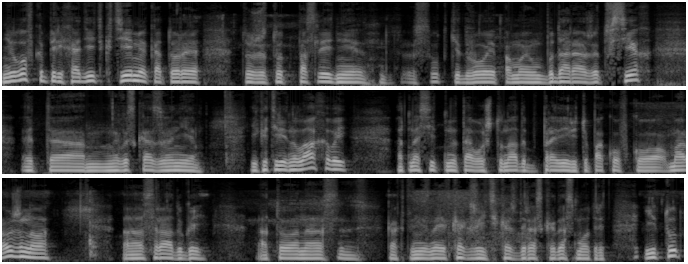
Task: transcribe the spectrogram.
неловко переходить к теме, которая тоже тут последние сутки, двое, по-моему, будоражит всех. Это высказывание Екатерины Лаховой относительно того, что надо бы проверить упаковку мороженого э, с радугой, а то она как-то не знает, как жить каждый раз, когда смотрит. И тут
